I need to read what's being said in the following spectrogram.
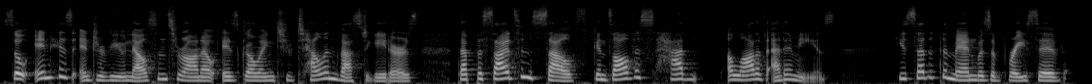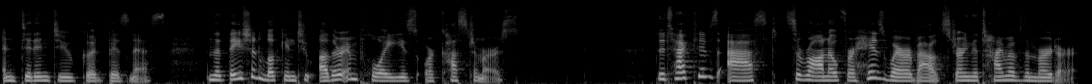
So, in his interview, Nelson Serrano is going to tell investigators that besides himself, Gonzalez had a lot of enemies. He said that the man was abrasive and didn't do good business, and that they should look into other employees or customers. Detectives asked Serrano for his whereabouts during the time of the murder,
